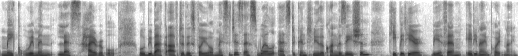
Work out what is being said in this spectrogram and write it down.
make women less hireable? We'll be back after this for your messages as well as to continue the conversation. Keep it here, BFM eighty nine point nine.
